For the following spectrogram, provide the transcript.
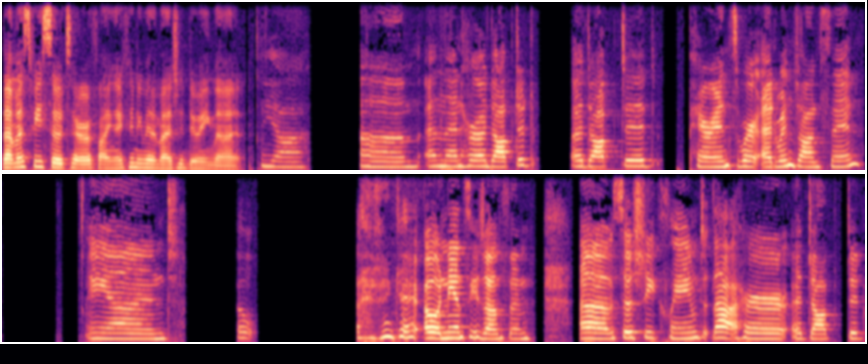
that must be so terrifying. I couldn't even imagine doing that. Yeah. Um, and then her adopted adopted parents were Edwin Johnson and oh I didn't get. Oh, Nancy Johnson. Um, so she claimed that her adopted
